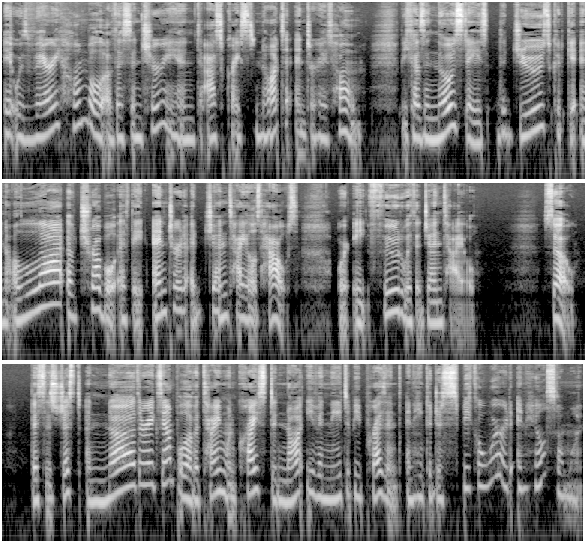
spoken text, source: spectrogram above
It was very humble of the centurion to ask Christ not to enter his home, because in those days the Jews could get in a lot of trouble if they entered a Gentile's house or ate food with a Gentile. So, this is just another example of a time when Christ did not even need to be present and he could just speak a word and heal someone.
